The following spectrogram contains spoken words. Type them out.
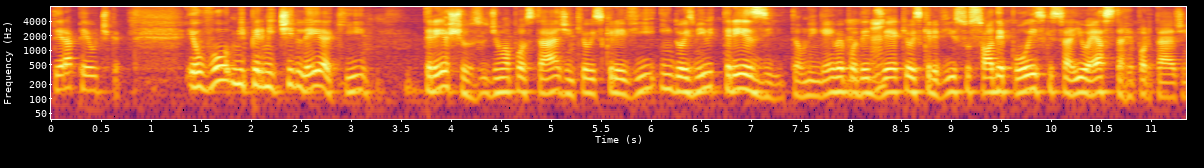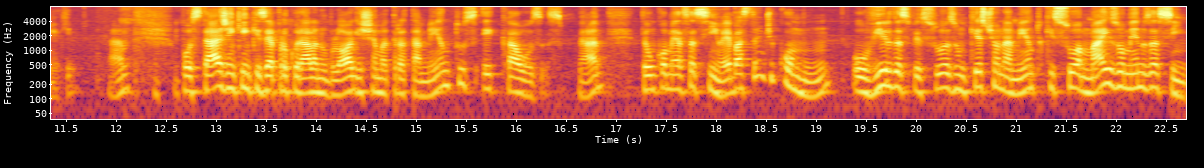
terapêutica. Eu vou me permitir ler aqui trechos de uma postagem que eu escrevi em 2013. Então ninguém vai poder uhum. dizer que eu escrevi isso só depois que saiu esta reportagem aqui. Tá? Postagem, quem quiser procurá-la no blog, chama Tratamentos e Causas. Tá? Então começa assim: ó, é bastante comum ouvir das pessoas um questionamento que soa mais ou menos assim:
